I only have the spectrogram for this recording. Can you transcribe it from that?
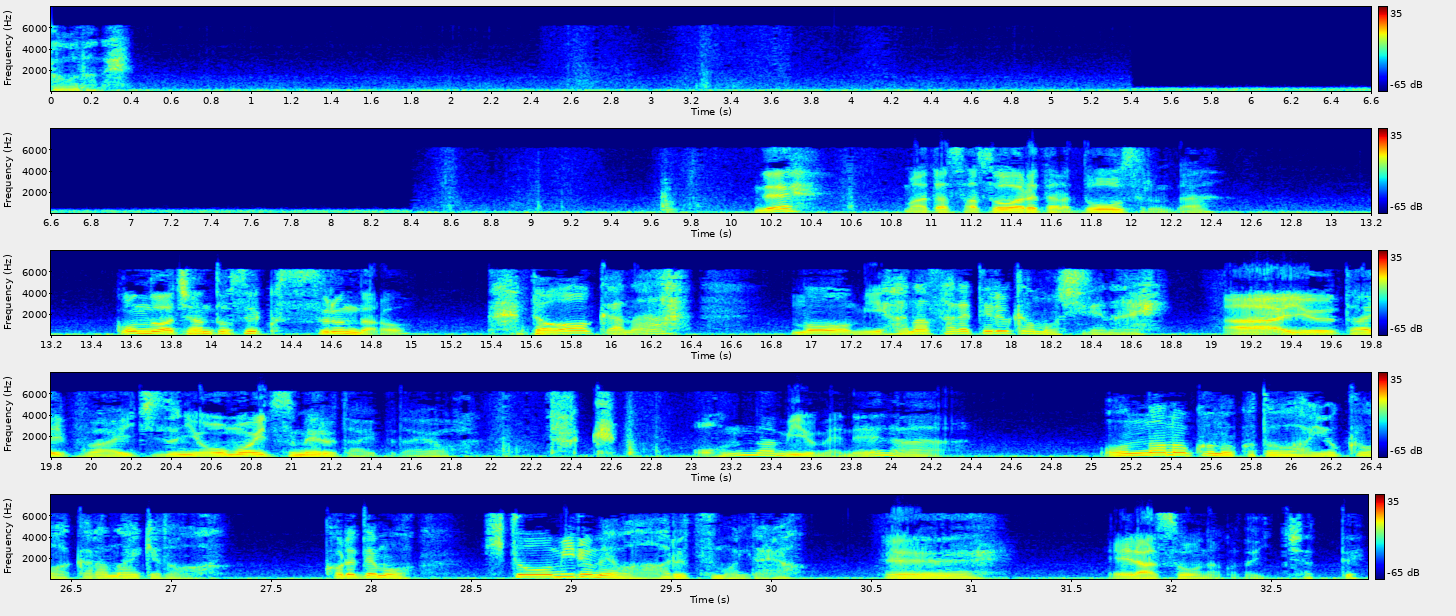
そうだね。で、また誘われたらどうするんだ？今度はちゃんとセックスするんだろ？どうかな？もう見放されてるかもしれない。ああいうタイプは一途に思い詰めるタイプだよ。たく、女見る目ねえな。女の子のことはよくわからないけど、これでも人を見る目はあるつもりだよ。ええ偉そうなこと言っちゃって。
